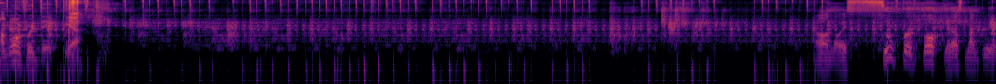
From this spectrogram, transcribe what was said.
I'm going for Dick, yeah. Oh no, it's super bulky, that's not good.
